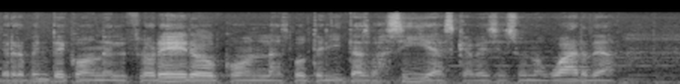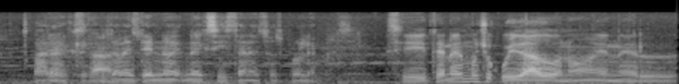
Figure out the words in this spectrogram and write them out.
de repente con el florero, con las botellitas vacías que a veces uno guarda, para que justamente no, existan esos problemas. Sí, tener mucho cuidado ¿no? en, el,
